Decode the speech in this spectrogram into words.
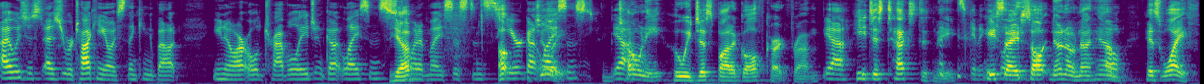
I was just, as you were talking, I was thinking about, you know, our old travel agent got licensed. Yep. One of my assistants Oh, here got Julie, licensed. Yeah. Tony, who we just bought a golf cart from, Yeah. he just texted me. He's getting he said, I saw, no, no, not him, Oh. his wife.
